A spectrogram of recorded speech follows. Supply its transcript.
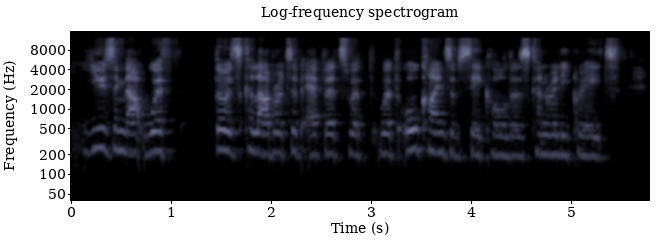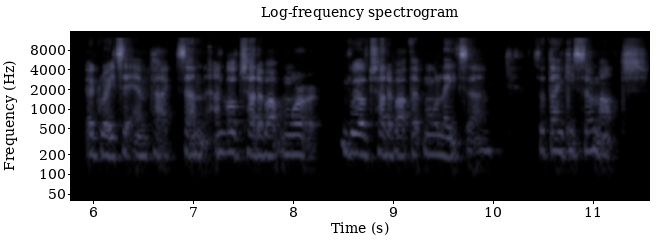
using that with those collaborative efforts with with all kinds of stakeholders can really create a greater impact. And and we'll chat about more. We'll chat about that more later. So thank you so much.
